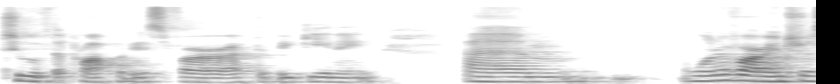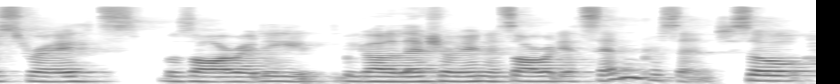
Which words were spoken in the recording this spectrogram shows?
two of the properties for at the beginning. Um, one of our interest rates was already we got a letter in it's already at 7% so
